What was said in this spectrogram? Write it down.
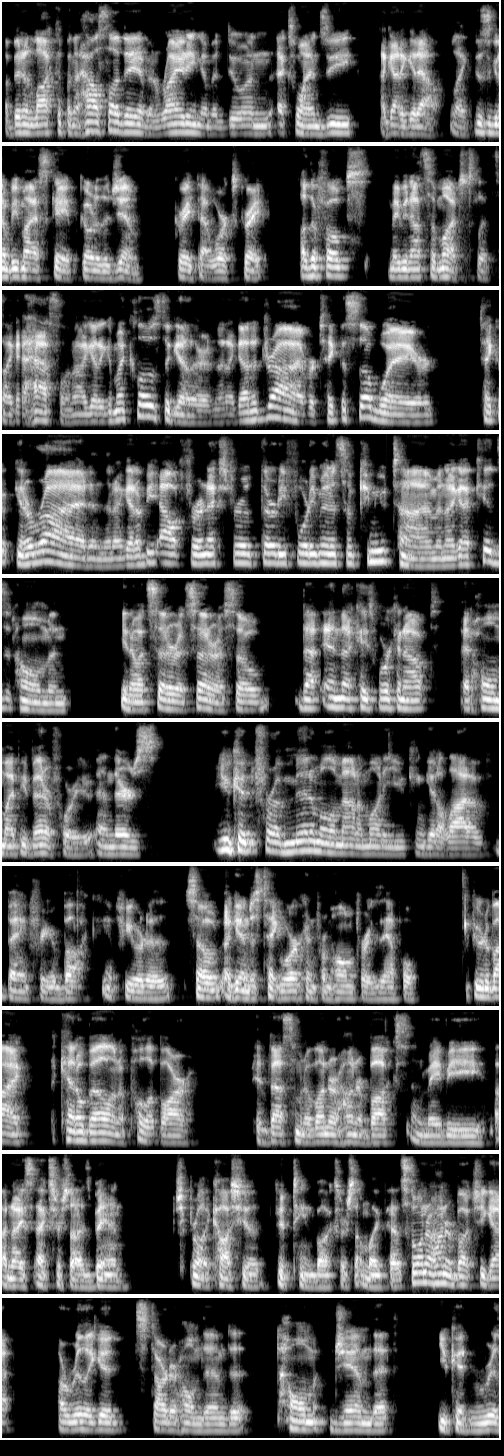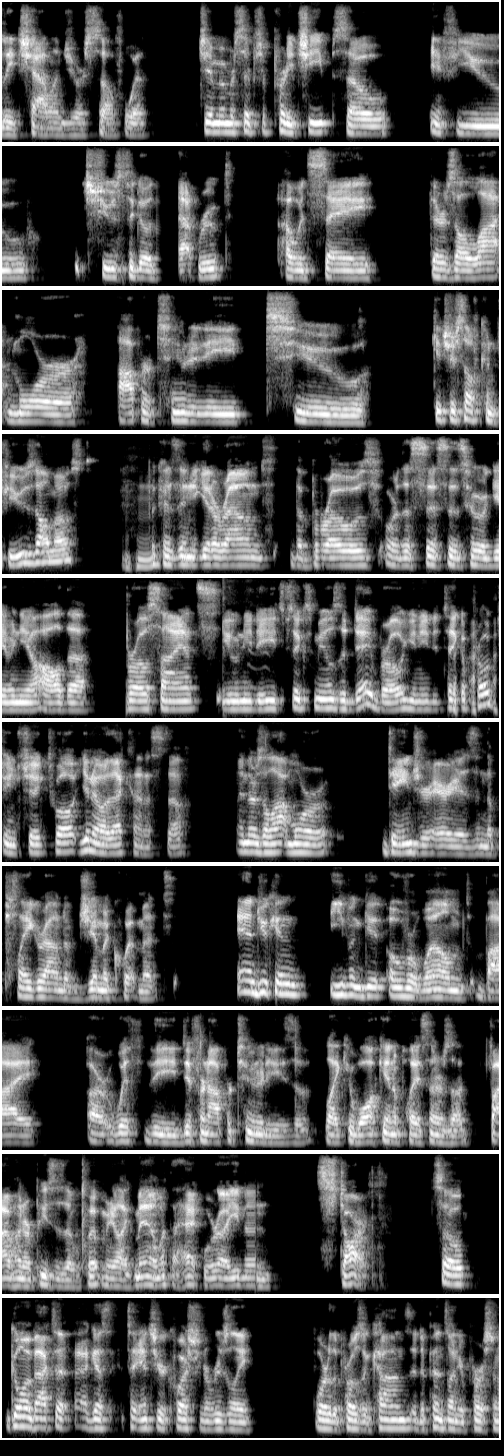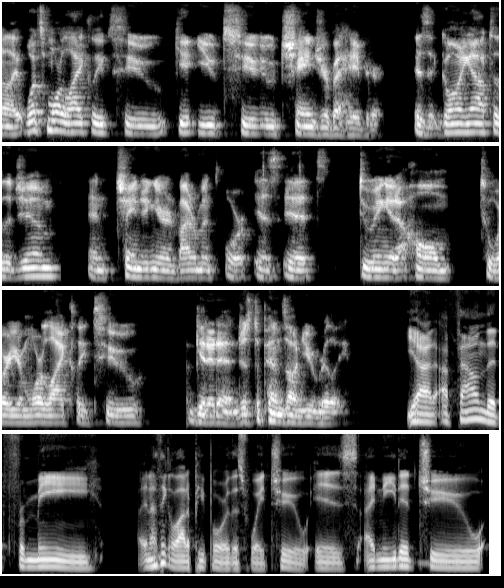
I've been locked up in the house all day, I've been writing, I've been doing X, Y, and Z. I gotta get out. Like this is gonna be my escape. Go to the gym. Great, that works great. Other folks, maybe not so much. It's like a hassle and I gotta get my clothes together and then I gotta drive or take the subway or take a, get a ride and then I gotta be out for an extra 30, 40 minutes of commute time and I got kids at home and you know, et cetera, et cetera. So that in that case, working out at home might be better for you. And there's you could for a minimal amount of money, you can get a lot of bang for your buck if you were to. So again, just take working from home for example. If you were to buy a kettlebell and a pull-up bar, investment of under 100 bucks, and maybe a nice exercise band, should probably cost you 15 bucks or something like that. So under 100 bucks, you got a really good starter home gym, to, home gym that you could really challenge yourself with. Gym memberships are pretty cheap, so if you choose to go that route, I would say there's a lot more opportunity to get yourself confused almost Mhm. because then you get around the bros or the sisses who are giving you all the bro science. You need to eat six meals a day, bro. You need to take a protein shake 12, you know, that kind of stuff. And there's a lot more danger areas in the playground of gym equipment. And you can even get overwhelmed by or with the different opportunities of like you walk in a place and there's a 500 pieces of equipment. You're like, man, what the heck? Where do I even start? So going back to, I guess, to answer your question originally, what are the pros and cons? It depends on your personality. What's more likely to get you to change your behavior? Is it going out to the gym and changing your environment, or is it doing it at home to where you're more likely to get it in? Just depends on you, really. Yeah, I found that for me, and I think a lot of people are this way too, is I needed to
